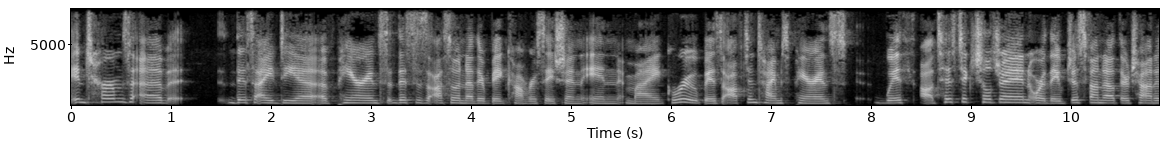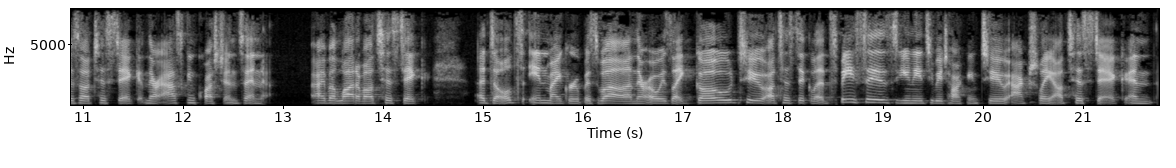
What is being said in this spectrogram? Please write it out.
in terms of this idea of parents this is also another big conversation in my group is oftentimes parents with autistic children or they've just found out their child is autistic and they're asking questions. And I have a lot of autistic adults in my group as well. And they're always like, go to autistic led spaces. You need to be talking to actually autistic. And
